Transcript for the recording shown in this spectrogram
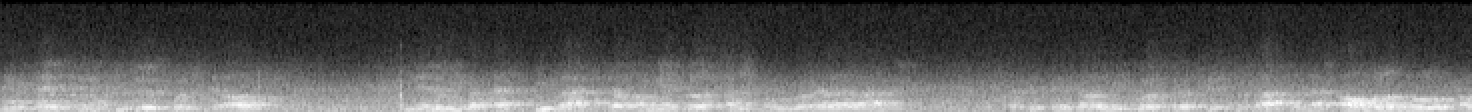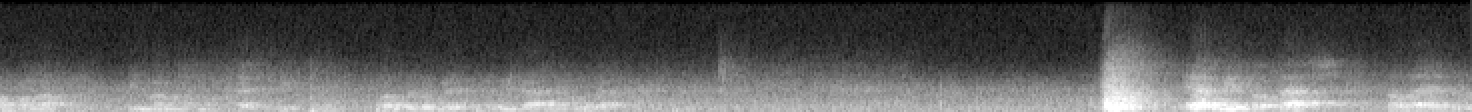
létrejöttének időpontja az, ami a jogi hatást kiváltja, ami ebből a szempontból releváns. Tehát például mikor történt az átadás, ahol a dolog abban a pillanatban esik, az a jogrendszer irányulás. elbírtatás szabályozó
